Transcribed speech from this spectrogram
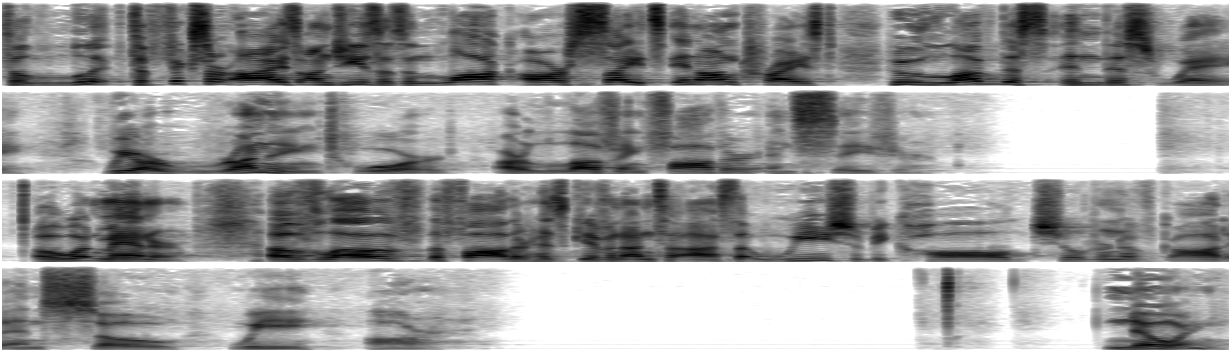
to, li- to fix our eyes on Jesus and lock our sights in on Christ who loved us in this way. We are running toward our loving Father and Savior. Oh, what manner of love the Father has given unto us that we should be called children of God, and so we are. Knowing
